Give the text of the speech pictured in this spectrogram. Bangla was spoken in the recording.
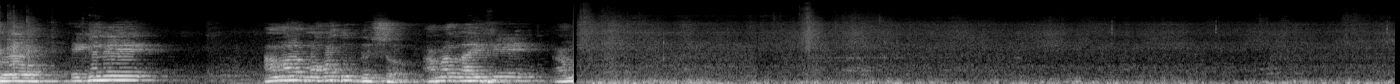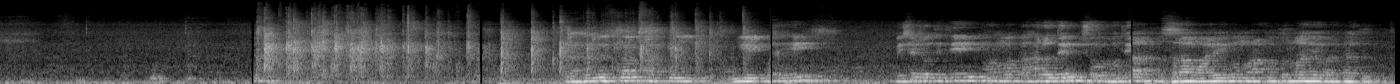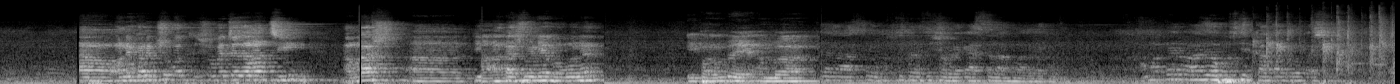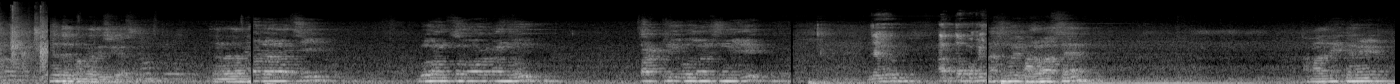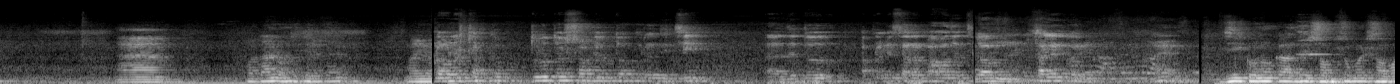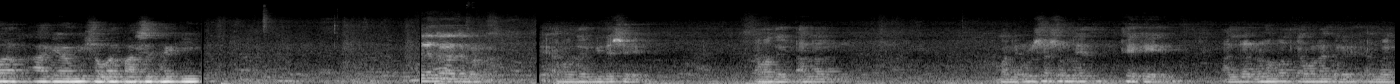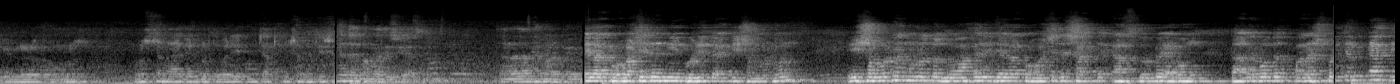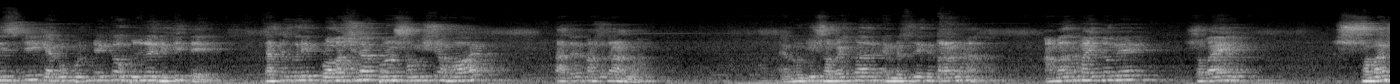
তো এখানে আমার মহৎ উদ্দেশ্য আমার লাইফে ইসলাম বিশেষ অতিথি মোহাম্মদ বাহারুদ্দিন সভাপতি। আসসালামু আলাইকুম রহমতুল্লাহ বারকাত আহ, অনেক অনেক শুভেচ্ছা জানাচ্ছি। আমার আহ, আকাশ মিডিয়া ভবনে। এই প্রারম্ভে আমরা আজকে উপস্থিত হয়েছে সবাইকে আসসালামু আলাইকুম। আমাদের মাঝে উপস্থিত কাতার প্রবাসী এবং বাংলাদেশে আছে। তারা জানাচ্ছি গোলাম সরোয়ার কান্দু চাকরি সমিতি। যাই হোক আত্মপ্রকাশ সবাই ভালো আছেন। আমাদের এখানে প্রধান অতিথি রয়েছেন অনুষ্ঠান খুব দ্রুত সংযুক্ত করে দিচ্ছি যেহেতু আপনাকে সারা পাওয়া যাচ্ছে সাইলেন্ট করে। হ্যাঁ। যে কোনো কাজে সবসময় সবার আগে আমি সবার পাশে থাকি। আমাদের বিদেশে আমাদের আল্লাহ মানে অনুশাসনের থেকে আল্লাহর রহমত কামনা করে আমরা বিভিন্ন রকম অনুষ্ঠান আয়োজন করতে পারি এবং চাকরি সমিতি বাংলাদেশে জেলার প্রবাসীদের নিয়ে গঠিত একটি সংগঠন, এই সংগঠন মূলত নোয়াখালী জেলার প্রবাসীদের স্বার্থে কাজ করবে এবং তাদের মধ্যে পারস্পরিক ডিস্ট্রিক্ট এবং প্রত্যেকটা উপজেলার ভিত্তিতে যাতে করে প্রবাসীরা কোনো সমস্যা হয়, তাদের পাশে দাঁড়ানো। এমনকি সবাই তো আর এমবাসি দেখতে পারে না। আমাদের মাধ্যমে সবাই সবাই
